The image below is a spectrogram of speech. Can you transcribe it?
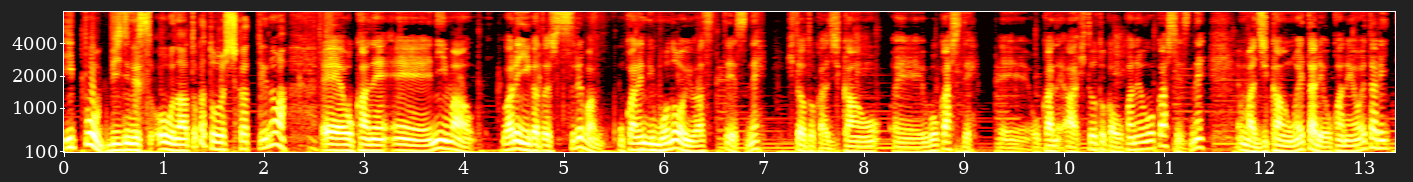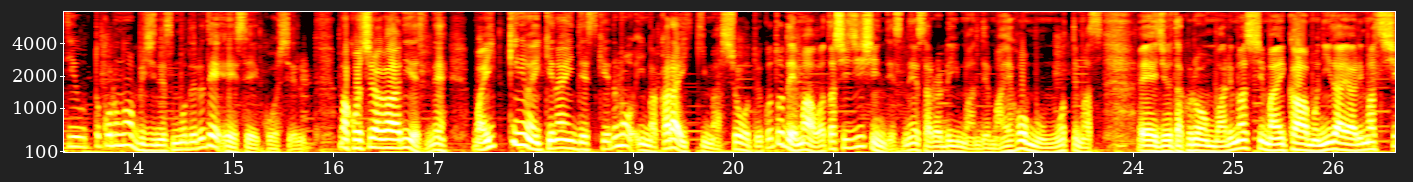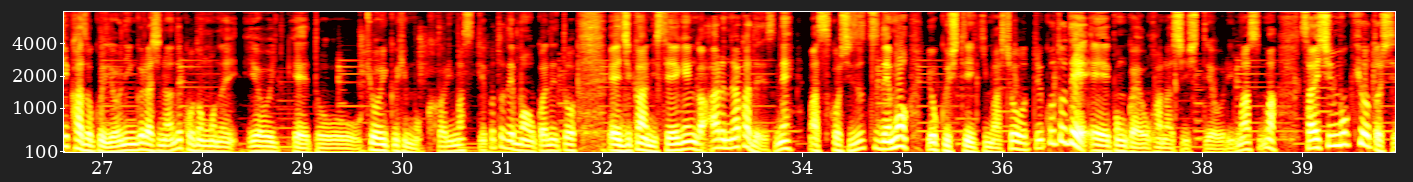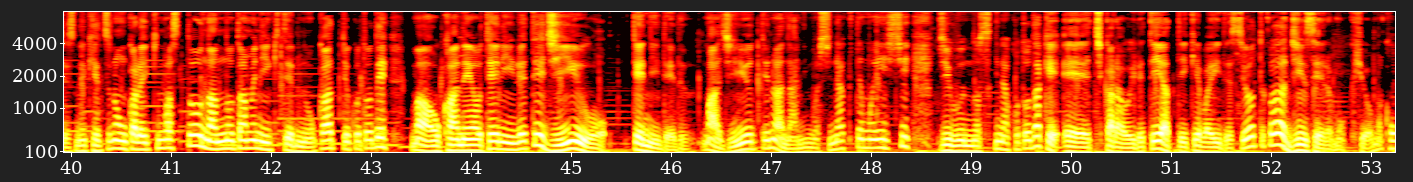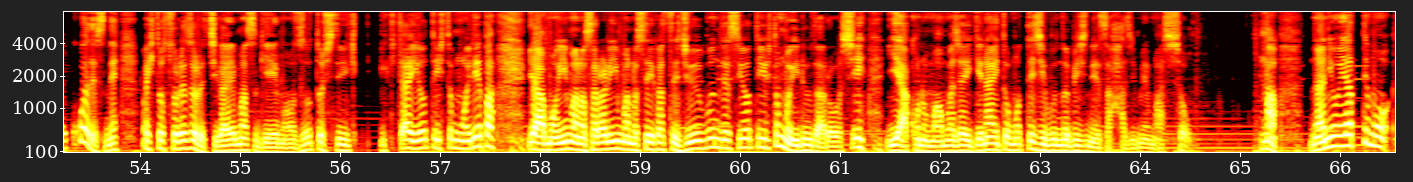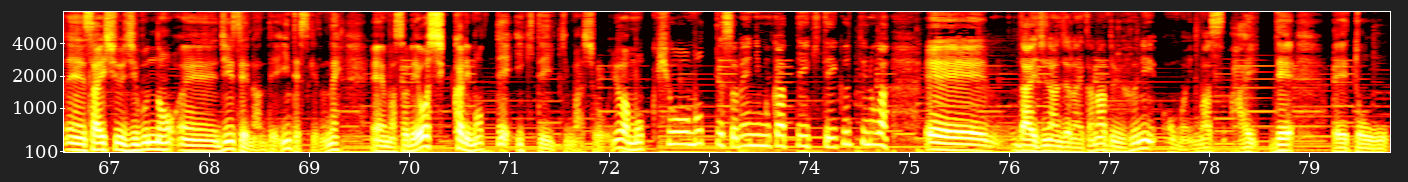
一方ビジネスオーナーとか投資家っていうのは、えー、お金、えー、にまあ悪い言い方すればお金に物を言わせてですね人とか時間を、えー、動かして、えー、お金あ人とかお金を動かしてですね、まあ、時間を得たりお金を得たりっていうところのビジネスモデルで、え、成功している、まあ、こちら側にですね、まあ、一気にはいけないんですけれども今から行きましょうということで、まあ、私自身ですねサラリーマンでマイホームも持ってます、えー、住宅ローンもありますしマイカーも2台ありますし家族4人暮らしなんで子供の、えーと、教育費もかかりますということで、まあ、お金と、時間に制限がある中でですね、まあ、少しずつでも良くしていきましょうということで、えー、今回お話ししております。まあ、最終目標としてですね、結論からいきますと、何のために生きてるのかっていうことで、まあ、お金を手に入れて自由を手に入れる。まあ自由っていうのは何もしなくてもいいし、自分の好きなことだけ、えー、力を入れてやっていけばいいですよってことは人生の目標。まあここはですね、まあ、人それぞれ違います。ゲームをずっとしていきたいよっていう人もいれば、いやもう今のサラリーマンの生活で十分ですよっていう人もいるだろうし、いやこのままじゃいけないと思って自分のビジネスを始めましょう。まあ、何をやっても、えー、最終自分の、えー、人生なんでいいんですけどね、えー、まあ、それをしっかり持って生きていきましょう。要は目標を持ってそれに向かって生きていくっていうのが、え大事なんじゃないかなというふうに思います。はい、で、えっと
